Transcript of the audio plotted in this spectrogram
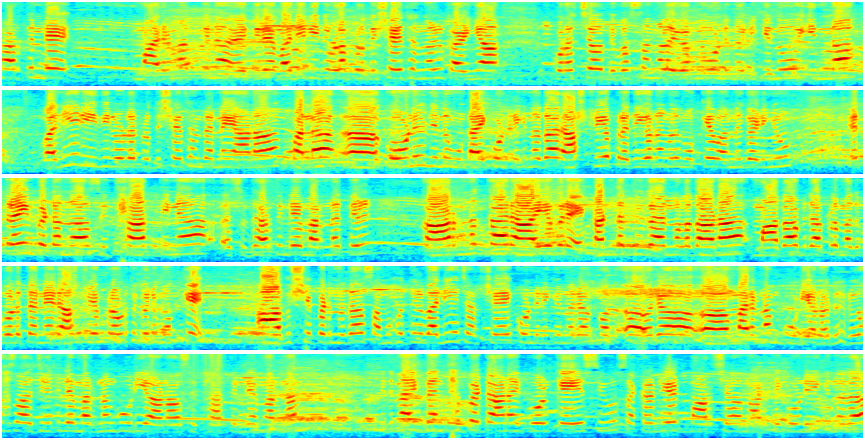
സിദ്ധാർത്ഥിന്റെ മരണത്തിന് എതിരെ വലിയ രീതിയിലുള്ള പ്രതിഷേധങ്ങൾ കഴിഞ്ഞ കുറച്ച് ദിവസങ്ങൾ ഉയർന്നുകൊണ്ടിരിക്കുന്നു. ഇന്ന് വലിയ രീതിയിലുള്ള പ്രതിഷേധം തന്നെയാണ് പല കോണിൽ നിന്നും ഉണ്ടായിക്കൊണ്ടിരിക്കുന്നത്. രാഷ്ട്രീയ പ്രതികരണങ്ങളും ഒക്കെ വന്നു കഴിഞ്ഞു. എത്രയും പെട്ടെന്ന് സിദ്ധാർത്ഥിന് സിദ്ധാർത്ഥിന്റെ മരണത്തിൽ കാരണക്കാരായവരെ കണ്ടെത്തുക എന്നുള്ളതാണ് മാതാപിതാക്കളും അതുപോലെ തന്നെ രാഷ്ട്രീയ പ്രവർത്തകരുമൊക്കെ ആവശ്യപ്പെടുന്നത്. സമൂഹത്തിൽ വലിയ ചർച്ചയായിക്കൊണ്ടിരിക്കുന്ന ഒരു ഒരു മരണം കൂടിയാണ് ഒരു ദുരൂഹ സാഹചര്യത്തിലെ മരണം കൂടിയാണ് സിദ്ധാർത്ഥിന്റെ മരണം. ഇതുമായി ബന്ധപ്പെട്ടാണ് ഇപ്പോൾ K S U secretariat march നടത്തിക്കൊണ്ടിരിക്കുന്നത്.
